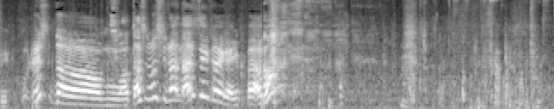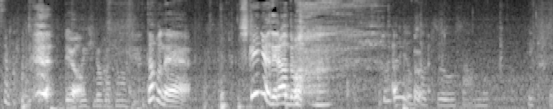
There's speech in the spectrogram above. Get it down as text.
びっくりした。もう私の知らない世界がいっぱいある。いや。広がってますね。多分ね試験には出らんと思う。古いお札をさ持ってきて。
